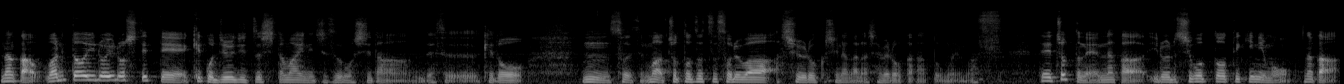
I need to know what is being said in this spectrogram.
なんか割といろいろしてて結構充実した毎日過ごしてたんですけど、うん、そうですねまあちょっとずつそれは収録しながら喋ろうかなと思いますでちょっとねなんかいろいろ仕事的にもなんか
